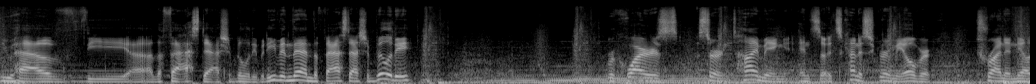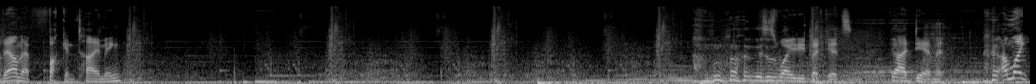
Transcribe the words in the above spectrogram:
you have the, uh, the fast dash ability. But even then, the fast dash ability requires a certain timing, and so it's kind of screwing me over trying to nail down that fucking timing. this is why you need medkits. God damn it. I'm like,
